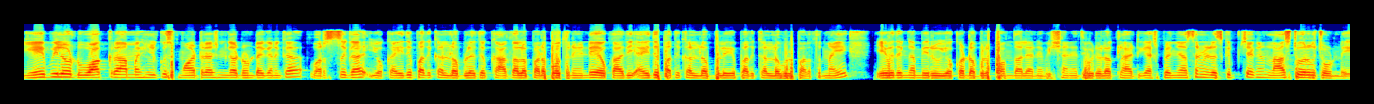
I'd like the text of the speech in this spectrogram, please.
ఏపీలో డ్వాక్రా మహిళలకు స్మార్ట్ రేషన్ కార్డు ఉంటే కనుక వరుసగా ఈ యొక్క ఐదు పథకాల డబ్బులు అయితే ఖాతాలో పడబోతున్నాయండి. ఒక అది ఐదు పథకాల డబ్బులు ఏ పథకాల డబ్బులు పడుతున్నాయి ఏ విధంగా మీరు ఈ యొక్క డబ్బులు పొందాలి అనే విషయాన్ని అయితే వీడియోలో క్లారిటీగా ఎక్స్ప్లెయిన్ చేస్తాను. వీడియో స్కిప్ చేయకుండా లాస్ట్ వరకు చూడండి.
